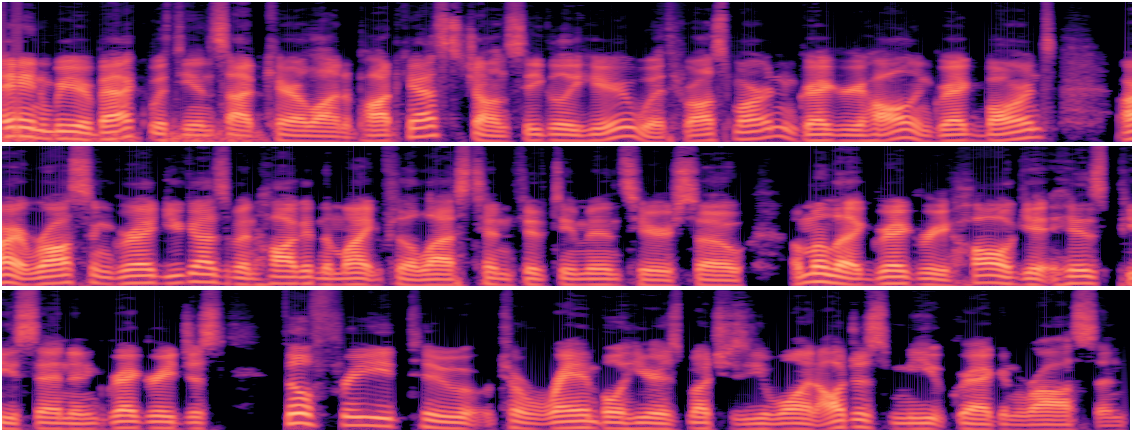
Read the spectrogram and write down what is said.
Hey, and we are back with the Inside Carolina podcast. John Siegley here with Ross Martin, Gregory Hall, and Greg Barnes. All right, Ross and Greg, you guys have been hogging the mic for the last 10, 15 minutes here. So I'm going to let Gregory Hall get his piece in. And Gregory, just feel free to to ramble here as much as you want. I'll just mute Greg and Ross, and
